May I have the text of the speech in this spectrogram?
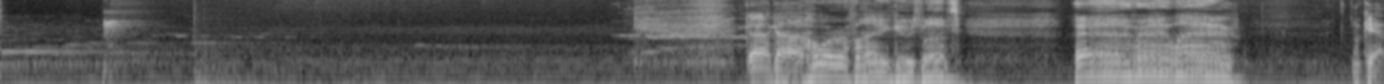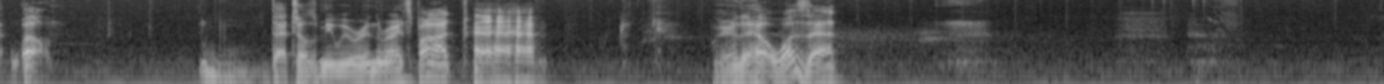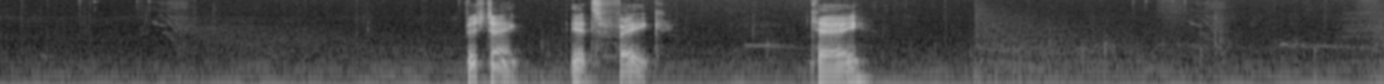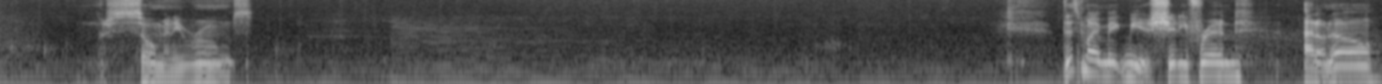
I got horrifying goosebumps everywhere. Okay, well, that tells me we were in the right spot. Where the hell was that? Fish tank. It's fake. Okay. There's so many rooms. This might make me a shitty friend. I don't know.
